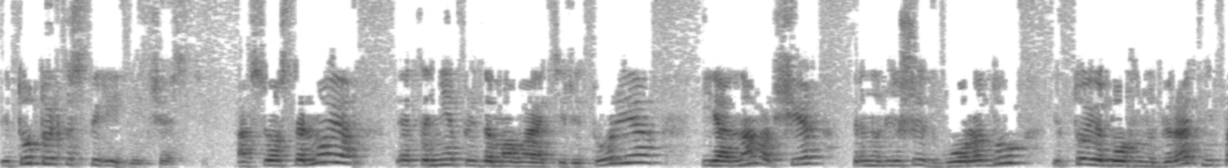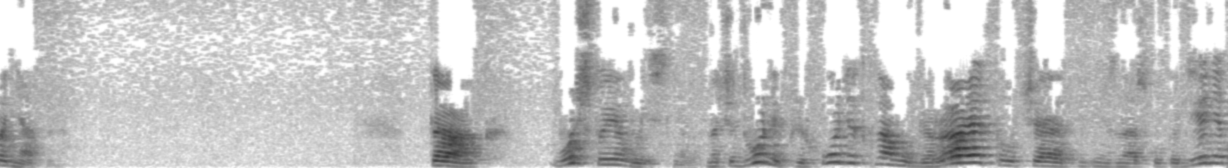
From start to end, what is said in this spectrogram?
И то только с передней части. А все остальное это не придомовая территория, и она вообще принадлежит городу, и кто ее должен убирать, непонятно. Так, вот что я выяснила. Значит, дворник приходит к нам, убирает, получает не знаю сколько денег,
